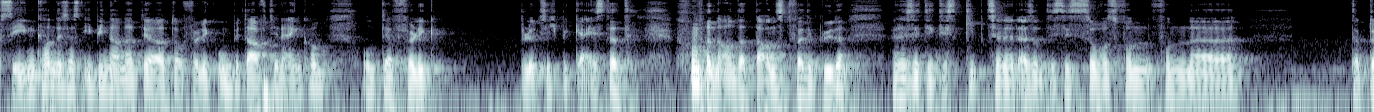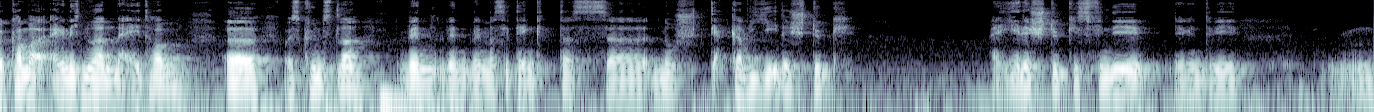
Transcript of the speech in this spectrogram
sehen kann. Das heißt, ich bin einer, der da völlig unbedarft hineinkommt und der völlig plötzlich begeistert umeinander tanzt vor die Bilder, weil sich denkt, das gibt's ja nicht. Also das ist sowas von, von äh, da, da kann man eigentlich nur einen Neid haben äh, als Künstler, wenn, wenn, wenn man sich denkt, dass äh, noch stärker wie jedes Stück, weil jedes Stück ist, finde ich, irgendwie mm,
